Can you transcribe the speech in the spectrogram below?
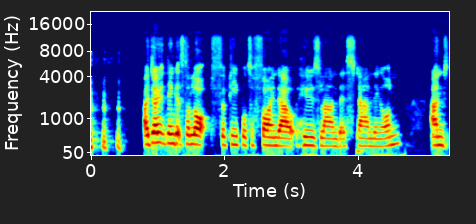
I don't think it's a lot for people to find out whose land they're standing on. And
